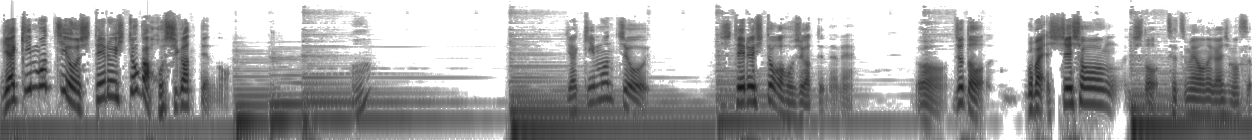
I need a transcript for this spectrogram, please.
焼き餅をしてる人が欲しがってんのん？焼き餅をしてる人が欲しがってんだよね。うん。ちょっと、ごめん、シチュエーション、ちょっと説明お願いします。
